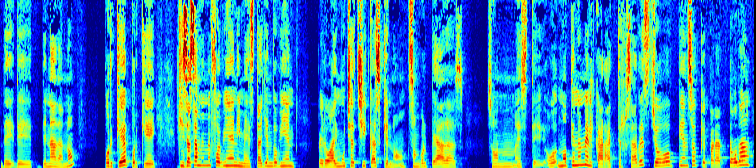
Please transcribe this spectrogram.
de, de, de nada, ¿no? ¿Por qué? Porque quizás a mí me fue bien y me está yendo bien, pero hay muchas chicas que no, son golpeadas, son, este, o no tienen el carácter, ¿sabes? Yo pienso que para toda,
